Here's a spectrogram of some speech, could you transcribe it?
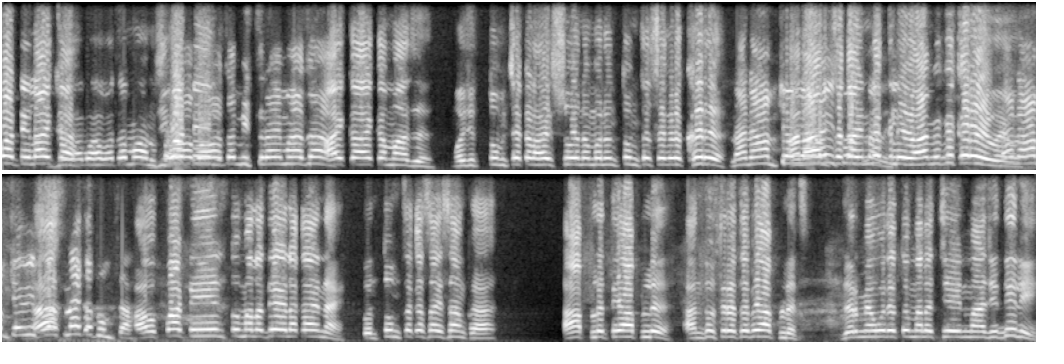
पाटील ऐका. जीवाभावाचा माणूस आहे. भावाचा मित्र आहे माझा. ऐका ऐका माझं. म्हणजे तुमच्याकडे आहे सोनं म्हणून तुमचं सगळं खरं. ना ना आमच्या आणि आमचं नकली आहे, आम्ही बी नाही. ना, आमच्या विश्वास नाही का तुमचा? अहो पाटील तुम्हाला द्यायला काय नाही. पण तुमचं कसं आहे सांग का? आपलं ते आपलं आणि दुसऱ्याचं बी आपलंच. जर मी उद्या तुम्हाला चेन माझी दिली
